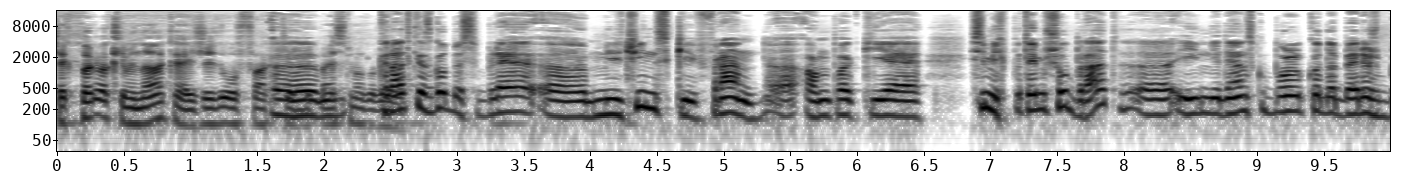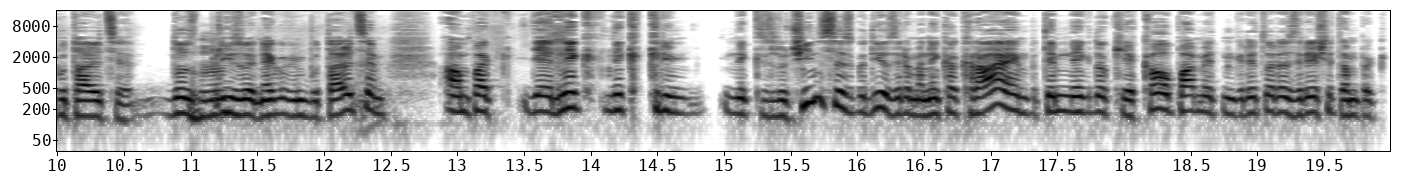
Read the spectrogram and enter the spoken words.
Čak prva kriminalka je že v faktu, um, pa smo govorili. Kratke zgodbe so bile uh, Milčinski, Fran, uh, ampak je, sem jih potem šel brat uh, in je dejansko bolj kot da bereš butalce, uh Mhm. blizu je njegovim butalcem, ampak je nek, nek, krim, nek zločin se zgodi, oziroma neka kraja in potem nekdo, ki je kao pameten, gre to razrešiti, ampak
